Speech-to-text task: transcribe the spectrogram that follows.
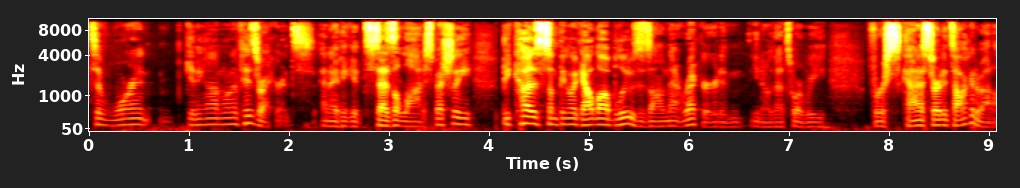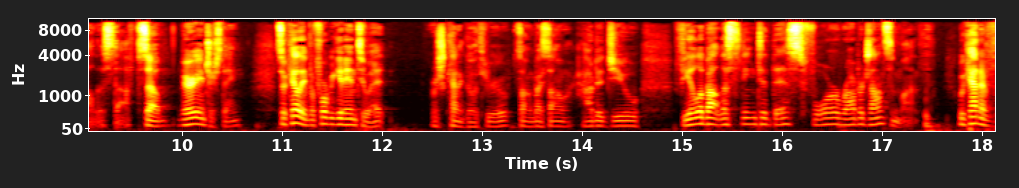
to warrant getting on one of his records, and I think it says a lot, especially because something like Outlaw Blues is on that record, and you know that's where we first kind of started talking about all this stuff. So, very interesting. So, Kelly, before we get into it, we're just kind of go through song by song. How did you feel about listening to this for Robert Johnson month? We kind of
